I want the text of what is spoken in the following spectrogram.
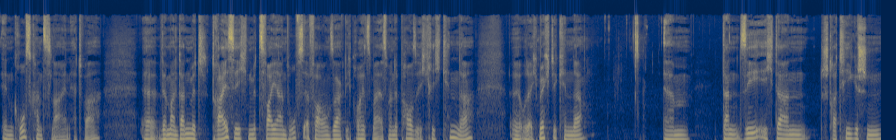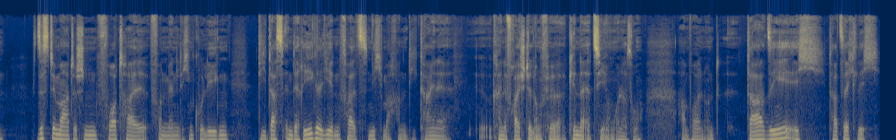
in Großkanzleien etwa, äh, wenn man dann mit 30, mit zwei Jahren Berufserfahrung sagt, ich brauche jetzt mal erstmal eine Pause, ich kriege Kinder äh, oder ich möchte Kinder, ähm, dann sehe ich dann strategischen, systematischen Vorteil von männlichen Kollegen, die das in der Regel jedenfalls nicht machen, die keine, keine Freistellung für Kindererziehung oder so haben wollen. Und da sehe ich tatsächlich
